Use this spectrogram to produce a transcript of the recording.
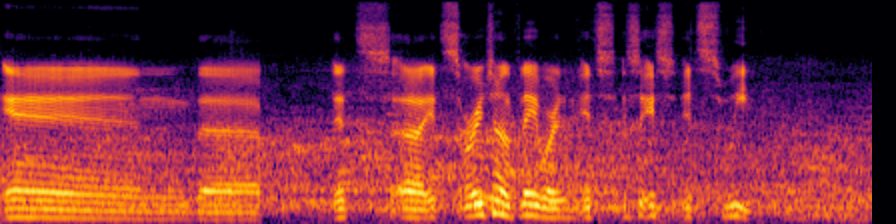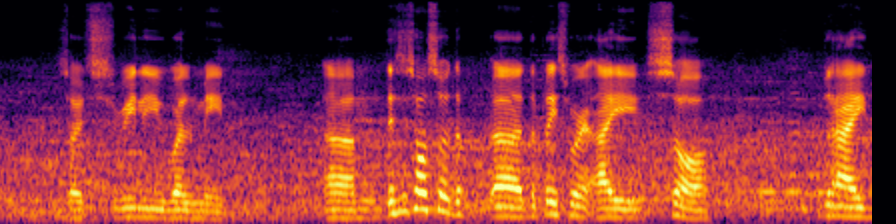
and uh, it's uh, its original flavor. It's, it's it's it's sweet, so it's really well made. Um, this is also the uh, the place where I saw dried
